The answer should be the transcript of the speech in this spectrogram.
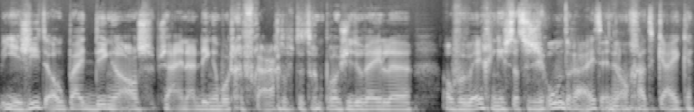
je ziet ook bij dingen als zij naar dingen wordt gevraagd of dat er een procedurele overweging is, dat ze zich omdraait en dan gaat kijken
